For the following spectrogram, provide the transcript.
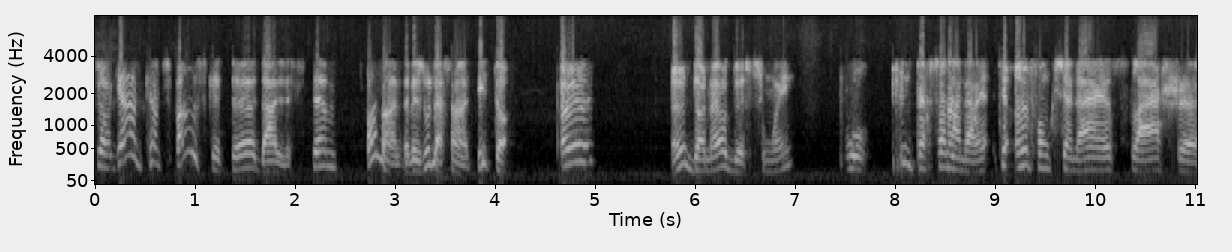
tu regardes, quand tu penses que tu as dans le système, pas dans le réseau de la santé, tu as un un donneur de soins pour une personne en arrière, un fonctionnaire slash euh,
